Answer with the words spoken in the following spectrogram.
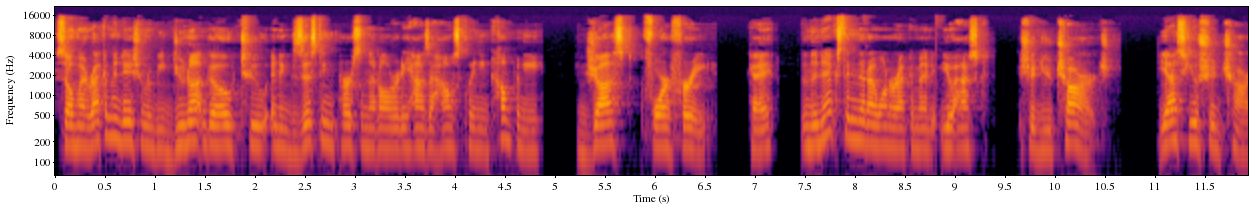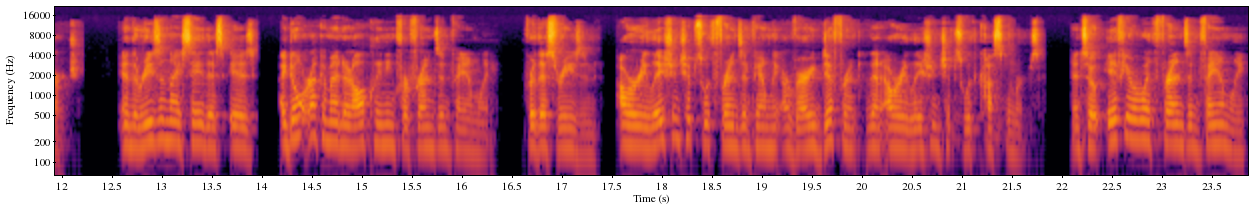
So, my recommendation would be do not go to an existing person that already has a house cleaning company just for free, okay? Then the next thing that I want to recommend, you ask, should you charge? Yes, you should charge. And the reason I say this is I don't recommend at all cleaning for friends and family for this reason. Our relationships with friends and family are very different than our relationships with customers. And so if you're with friends and family,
